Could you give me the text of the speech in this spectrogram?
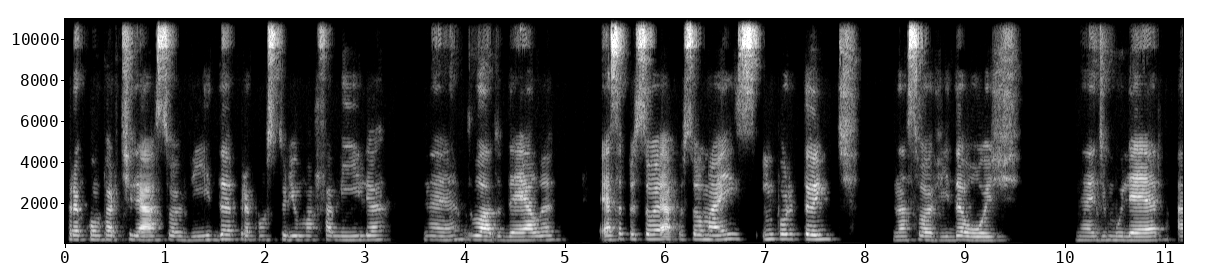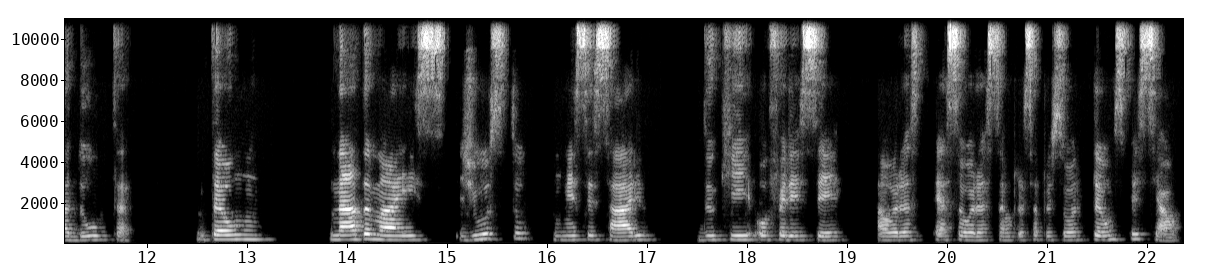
para compartilhar a sua vida, para construir uma família, né, do lado dela. Essa pessoa é a pessoa mais importante na sua vida hoje, né, de mulher adulta. Então, nada mais justo e necessário do que oferecer oração, essa oração para essa pessoa tão especial.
